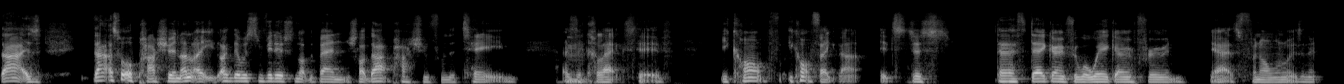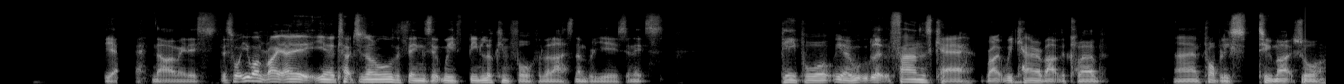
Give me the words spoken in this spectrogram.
that is that sort of passion. And like, like there was some videos from like the bench, like that passion from the team as a Mm. collective. You can't you can't fake that. It's just they're they're going through what we're going through, and yeah, it's phenomenal, isn't it? Yeah, no, I mean it's that's what you want, right? And it, you know, touches on all the things that we've been looking for for the last number of years, and it's people, you know, look, fans care, right? We care about the club, uh, probably too much or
